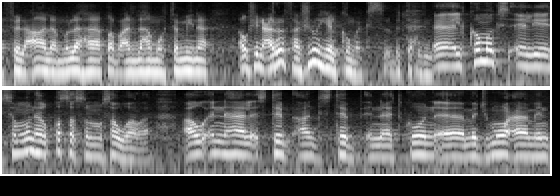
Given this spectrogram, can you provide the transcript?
في العالم ولها طبعا لها مهتمين اول شيء نعرفها شنو هي الكوميكس بالتحديد؟ آه، الكوميكس اللي يسمونها القصص المصورة أو إنها step and step إنها تكون آه، مجموعة من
